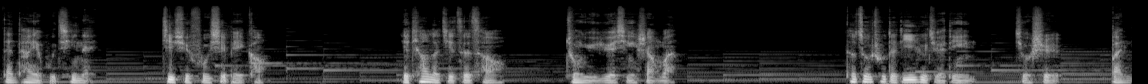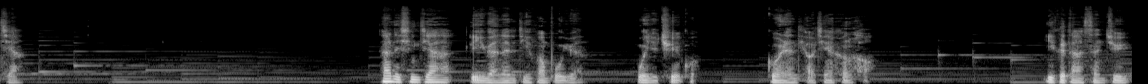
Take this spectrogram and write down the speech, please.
但他也不气馁，继续复习备考，也跳了几次槽，终于月薪上万。他做出的第一个决定就是搬家。他的新家离原来的地方不远，我也去过，果然条件很好。一个大三居，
